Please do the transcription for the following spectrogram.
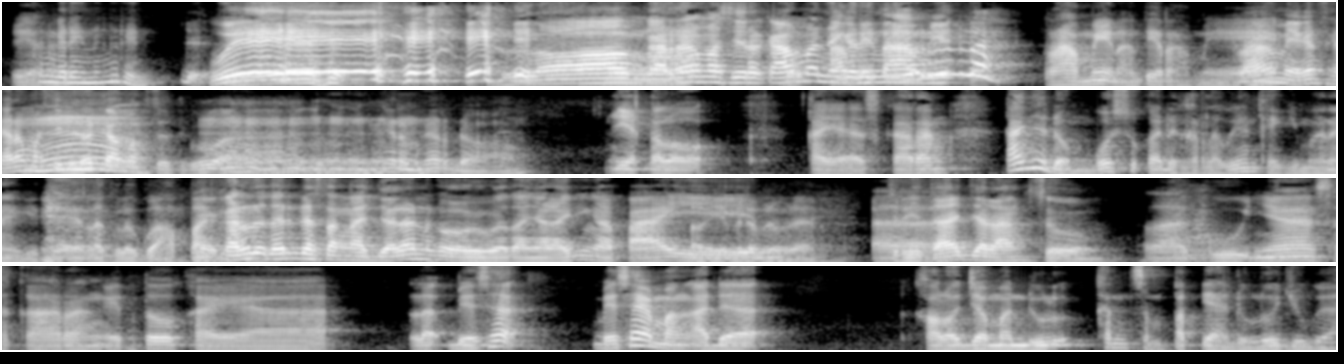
Iya kan kan? gak ada yang dengerin Weh, belum karena masih rekaman ya gak ada yang dengerin lah rame nanti rame. rame kan sekarang masih Hmm. direkam maksud gua Hmm. denger bener dong Iya kalau kayak sekarang tanya dong, gue suka denger lagu yang kayak gimana gitu, ya, lagu-lagu apa? ya, gitu. kan lu tadi udah setengah jalan kalau gua tanya lagi ngapain Oh iya benar-benar. cerita aja langsung lagunya sekarang itu kayak biasa biasa emang ada kalau zaman dulu kan sempet ya dulu juga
